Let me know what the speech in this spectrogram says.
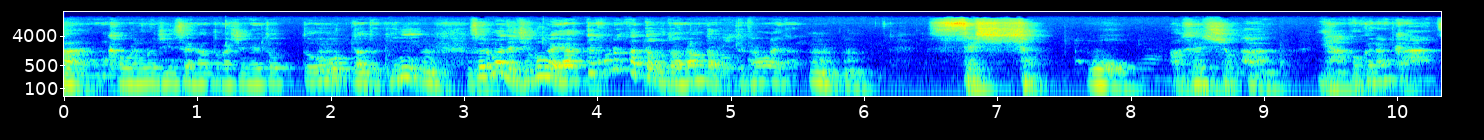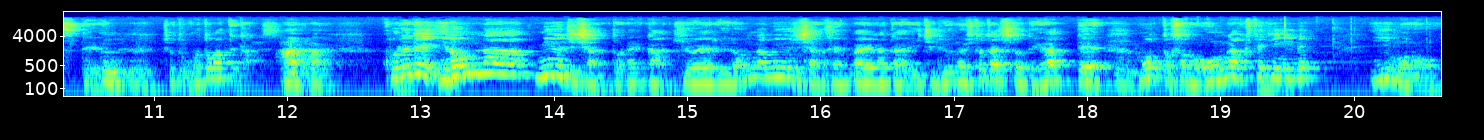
ょっとか俺の人生なんとかしねえとと思った時に、うん。うん。それまで自分がやってこなかったことは何だろうって考えたの。うんセッションうん。おお。あ、セッション。はいいや僕なんかっつってちょっと断ってたんです、はいはい。これでいろんなミュージシャンとね楽器をやるいろんなミュージシャンの先輩方一流の人たちと出会って、うんもっとその音楽的にねいいものを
